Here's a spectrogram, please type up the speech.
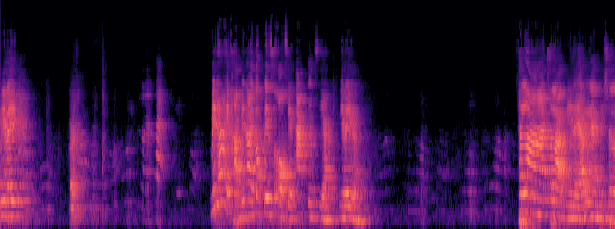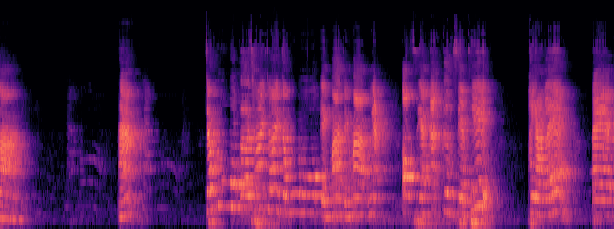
มีอะไรอีกไม่ได้ค่ะไม่ได้ต้องเป็นออกเสียงอักเป็นเสียงมีอะไรอีกฉลาดฉลาดมีแล้วยังไงมีฉลาดฮะจมูกเออใช่ใช่จมูกเก่งมากเก่งมากเนี่ยออกเสียงอะกึ่งเสียงที่พยางค์แรก แต่พ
